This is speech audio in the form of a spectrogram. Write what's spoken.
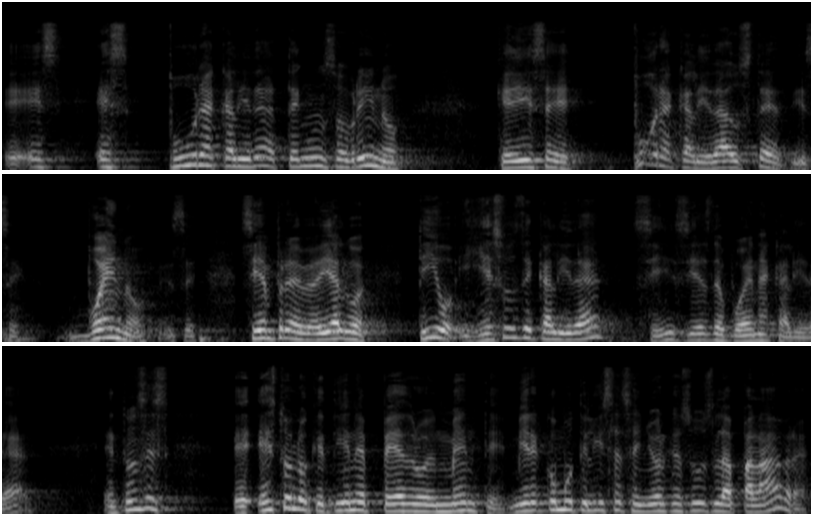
Es, es pura calidad. Tengo un sobrino que dice, pura calidad usted. Dice, bueno. Siempre veía algo. Tío, ¿y eso es de calidad? Sí, sí es de buena calidad. Entonces, eh, esto es lo que tiene Pedro en mente. Mire cómo utiliza el Señor Jesús la palabra.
